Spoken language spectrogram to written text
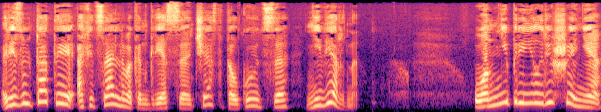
Результаты официального конгресса часто толкуются неверно. Он не принял решение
